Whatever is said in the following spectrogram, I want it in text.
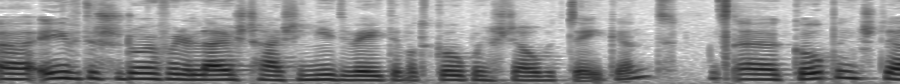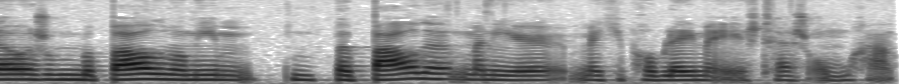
Uh, even tussendoor voor de luisteraars die niet weten wat copingstijl betekent. Uh, copingstijl is op een bepaalde, manier, een bepaalde manier met je problemen en je stress omgaan.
